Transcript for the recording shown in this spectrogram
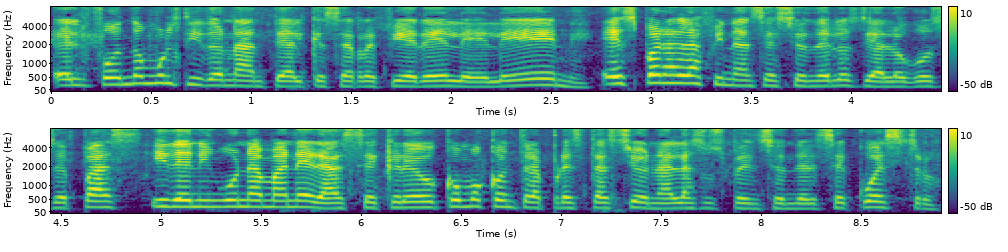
el fondo multidonante al que se refiere el ELN es para la financiación de los diálogos de paz y de ninguna manera se creó como contraprestación a la suspensión del secuestro.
